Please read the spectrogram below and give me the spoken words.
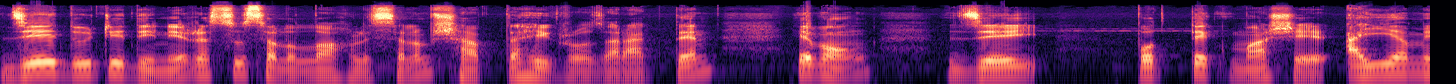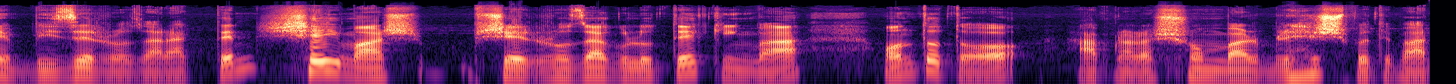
যে দুইটি দিনে রসুল সাল্লাম সাপ্তাহিক রোজা রাখতেন এবং যেই প্রত্যেক মাসের আইয়ামে বীজের রোজা রাখতেন, সেই মাস মাসের রোজাগুলোতে কিংবা অন্তত আপনারা সোমবার বৃহস্পতিবার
